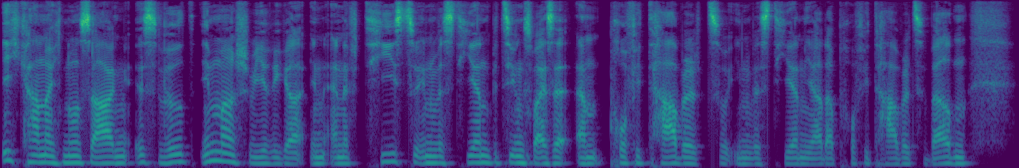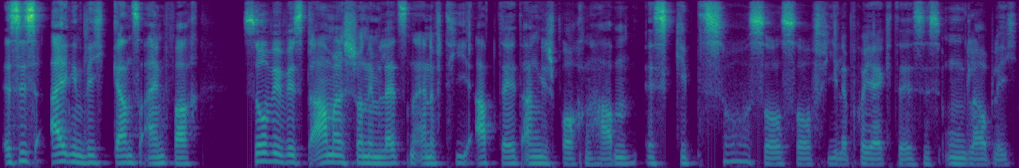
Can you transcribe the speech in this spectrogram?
Ich kann euch nur sagen, es wird immer schwieriger, in NFTs zu investieren, beziehungsweise ähm, profitabel zu investieren, ja, da profitabel zu werden. Es ist eigentlich ganz einfach, so wie wir es damals schon im letzten NFT-Update angesprochen haben. Es gibt so, so, so viele Projekte, es ist unglaublich.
